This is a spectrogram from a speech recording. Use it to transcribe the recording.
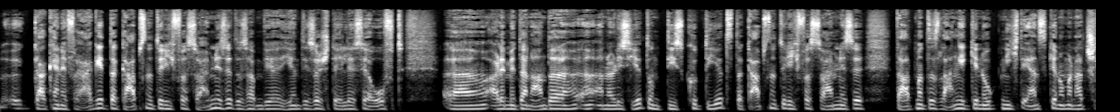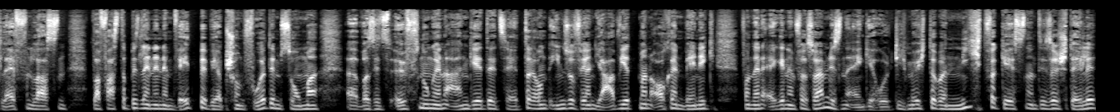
äh, gar keine Frage. Da gab es natürlich Versäumnisse, das haben wir hier an dieser Stelle sehr oft äh, alle miteinander äh, analysiert und diskutiert. Da gab es natürlich Versäumnisse, da hat man das lange genug nicht ernst genommen, hat schleifen lassen, war fast ein bisschen in einem Wettbewerb schon vor dem Sommer, äh, was jetzt Öffnungen angeht etc. Und insofern, ja, wird man auch ein wenig von den eigenen Versäumnissen eingeholt. Ich möchte aber nicht vergessen an dieser Stelle,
